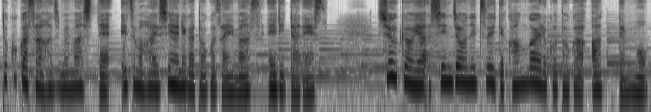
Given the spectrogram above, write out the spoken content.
どこかさんはじめまして、いつも配信ありがとうございます。エリタです。宗教や心情について考えることがあっても、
